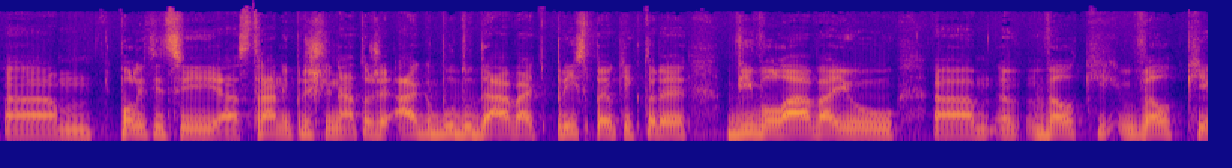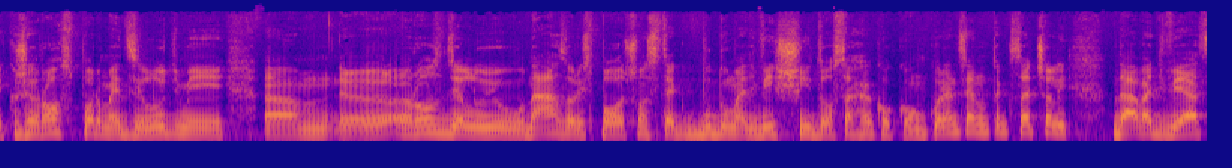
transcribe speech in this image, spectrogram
um, politici a strany prišli na to, že ak budú dávať príspevky, ktoré vyvolávajú um, veľký, veľký akože rozpor medzi ľuďmi, um, rozdeľujú názory spoločnosti, tak budú mať vyšší dosah ako konkurencia, no tak začali dávať viac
